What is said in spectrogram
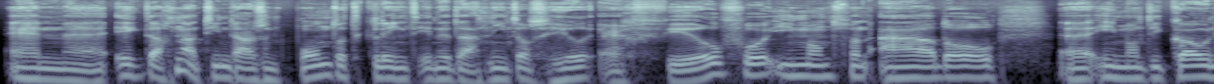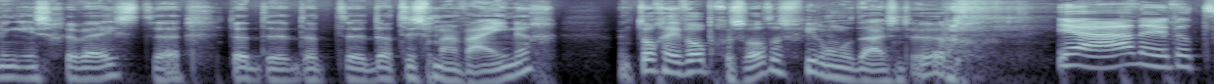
En uh, ik dacht, nou, 10.000 pond, dat klinkt inderdaad niet als heel erg veel voor iemand van adel. Uh, iemand die koning is geweest. Uh, dat, dat, dat, dat is maar weinig. Ik toch even opgezocht, dat is 400.000 euro. Ja, nee, dat,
